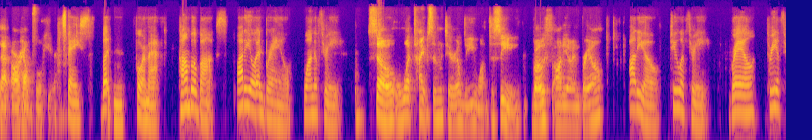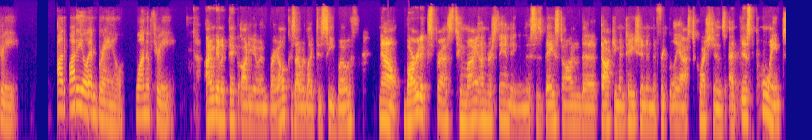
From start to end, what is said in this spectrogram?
that are helpful here. Space, button, format, combo box, Audio and Braille, one of three. So, what types of material do you want to see? Both audio and braille? Audio, two of three. Braille, three of three. Audio and Braille, one of three. I'm going to pick audio and braille because I would like to see both. Now, Bard Express, to my understanding, and this is based on the documentation and the frequently asked questions, at this point,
